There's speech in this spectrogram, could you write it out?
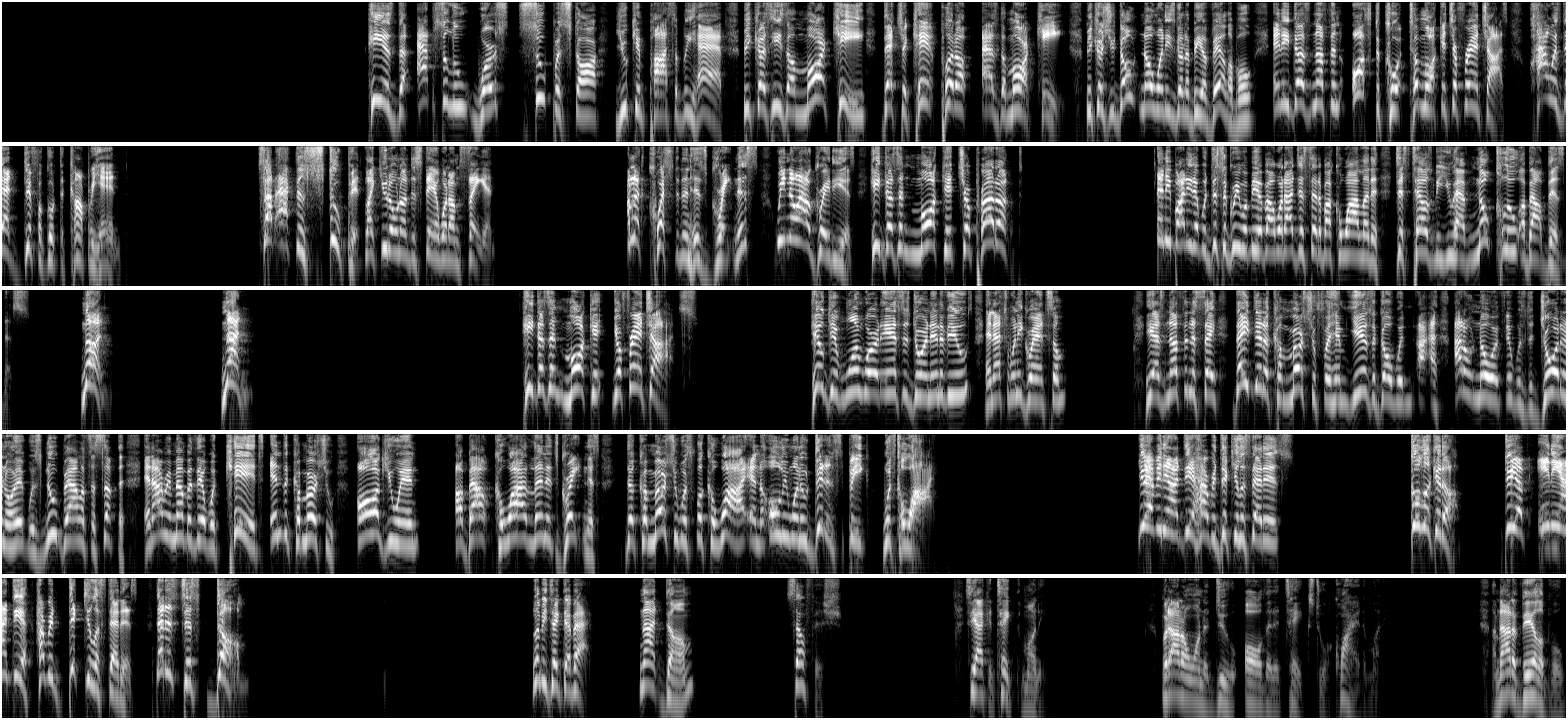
He is the absolute worst superstar you can possibly have because he's a marquee that you can't put up as the marquee because you don't know when he's going to be available and he does nothing off the court to market your franchise. How is that difficult to comprehend? Stop acting stupid like you don't understand what I'm saying. I'm not questioning his greatness. We know how great he is. He doesn't market your product. Anybody that would disagree with me about what I just said about Kawhi Leonard just tells me you have no clue about business. None. None. He doesn't market your franchise. He'll give one word answers during interviews, and that's when he grants them. He has nothing to say. They did a commercial for him years ago when I, I don't know if it was the Jordan or it was New Balance or something. And I remember there were kids in the commercial arguing about Kawhi Leonard's greatness. The commercial was for Kawhi, and the only one who didn't speak was Kawhi. You have any idea how ridiculous that is? Go look it up. Do you have any idea how ridiculous that is? That is just dumb. Let me take that back. Not dumb, selfish. See, I can take the money, but I don't want to do all that it takes to acquire the money. I'm not available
